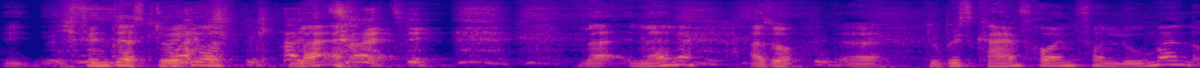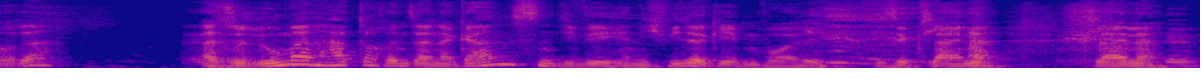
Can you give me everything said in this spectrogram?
ich finde das durchaus. gleichzeitig. nein, nein, also äh, du bist kein Freund von Luhmann, oder? Also Luhmann hat doch in seiner ganzen, die wir hier nicht wiedergeben wollen, diese kleine, kleine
